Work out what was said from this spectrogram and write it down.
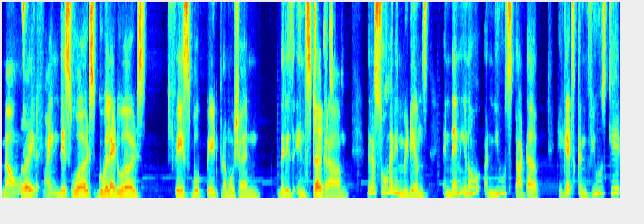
Now right. I find these words: Google AdWords, Facebook paid promotion. There is Instagram. Right. There are so many mediums, and then you know a new startup he gets confused कि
